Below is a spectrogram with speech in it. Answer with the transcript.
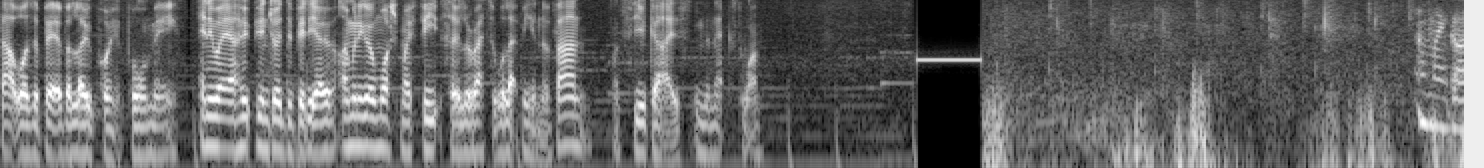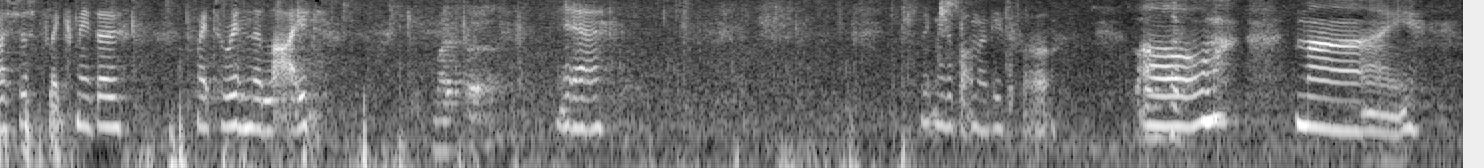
that was a bit of a low point for me. Anyway, I hope you enjoyed the video. I'm gonna go and wash my feet so Loretta will let me in the van. I'll see you guys in the next one. Oh my gosh, just flick me the way to win the light. My foot. Uh, yeah. Flick me the bottom of your foot. Oh, oh my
